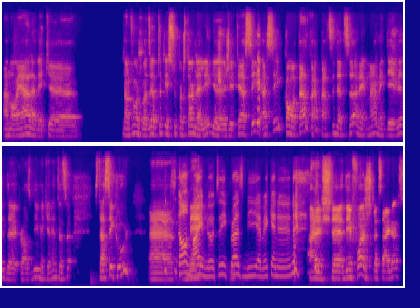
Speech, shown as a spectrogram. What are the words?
à Montréal avec, euh, dans le fond, je vais dire, tous les superstars de la Ligue. j'ai été assez, assez content de faire partie de ça, honnêtement, avec David, Crosby, McKinnon, tout ça. C'était assez cool. Euh, sinon, même, là, tu sais, Crosby, McKinnon. des fois, je suis à glace,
